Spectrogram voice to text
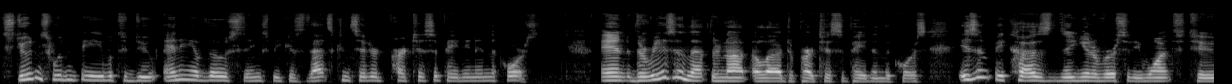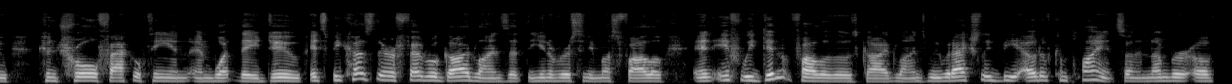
Students wouldn't be able to do any of those things because that's considered participating in the course. And the reason that they're not allowed to participate in the course isn't because the university wants to control faculty and, and what they do. It's because there are federal guidelines that the university must follow. And if we didn't follow those guidelines, we would actually be out of compliance on a number of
